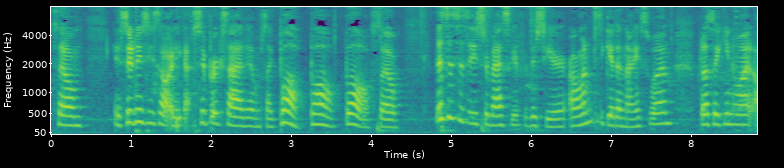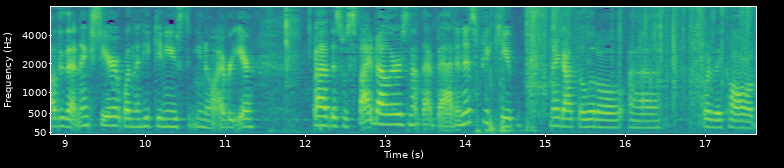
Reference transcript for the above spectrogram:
So as soon as he saw it, he got super excited and was like, ball, ball, ball. So this is his Easter basket for this year. I wanted to get a nice one, but I was like, you know what, I'll do that next year, one that he can use, you know, every year. Uh, this was $5, not that bad, and it's pretty cute. And I got the little uh, what are they called?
